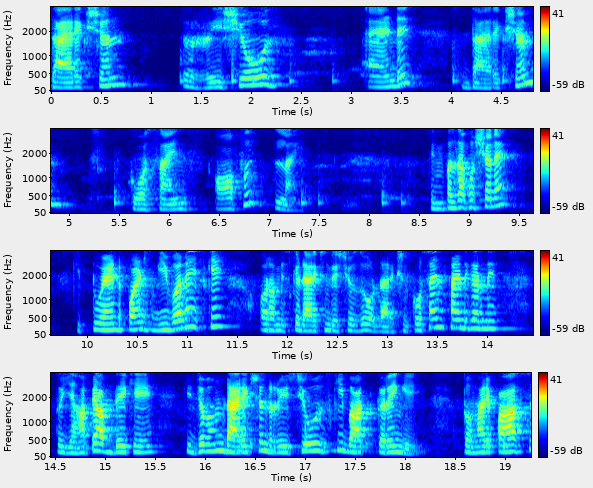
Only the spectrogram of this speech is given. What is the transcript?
direction ratios and direction cosines of line simple सा क्वेश्चन है कि टू एंड पॉइंट्स गिवन है इसके और हम इसके डायरेक्शन रेशियोज और डायरेक्शन कोसाइंस फाइंड करने तो यहाँ पे आप देखें कि जब हम डायरेक्शन रेशियोज की बात करेंगे तो हमारे पास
